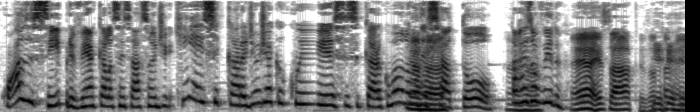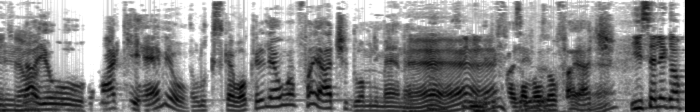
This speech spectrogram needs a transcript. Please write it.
quase sempre vem aquela sensação de quem é esse cara? De onde é que eu conheço esse cara? Como é o nome Aham. desse ator? Tá Aham. resolvido. É, exato, exatamente. É Ah, e o Mark Hamill, o Luke Skywalker, ele é o alfaiate do Omni-Man, né? É, é, Ele faz a voz do alfaiate. E isso é legal,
